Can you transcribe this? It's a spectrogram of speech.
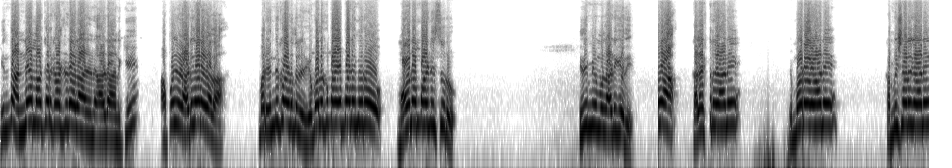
ఇంత అన్యాయమకర కట్టడాలు ఆడ- ఆడడానికి అపోజిట్ అడగాలి కదా. మరి ఎందుకు అడగలేదు ఎవరికి భయపడి మీరు మౌనం పాటిస్తారు ఇది మిమ్మల్ని అడిగేది. కలెక్టర్ కానీ ఎంఆర్ఓ కానీ కమిషనర్ కానీ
